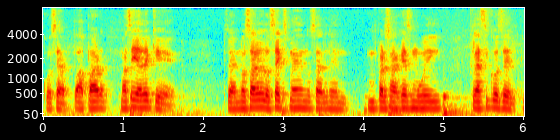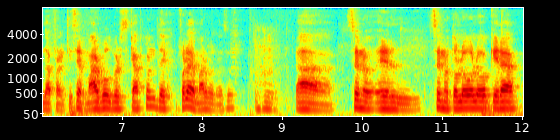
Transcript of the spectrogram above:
o sea, aparte, más allá de que o sea, no salen los X-Men, no salen personajes muy clásicos de la franquicia Marvel vs. Capcom, de, fuera de Marvel, ¿verdad? Ujú. Ah, se, no- el- se notó luego, luego que era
